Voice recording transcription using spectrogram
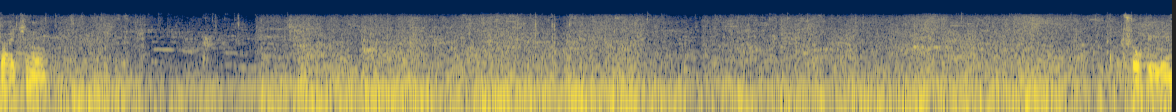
Sakin olun. Çok iyi.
